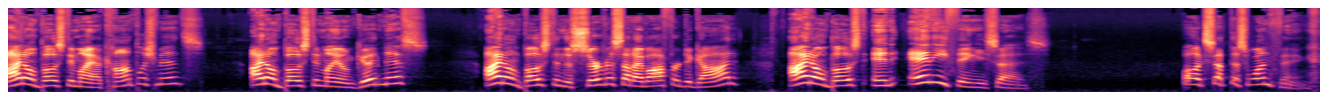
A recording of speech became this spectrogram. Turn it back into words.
I don't boast in my accomplishments. I don't boast in my own goodness. I don't boast in the service that I've offered to God. I don't boast in anything, he says. Well, except this one thing.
